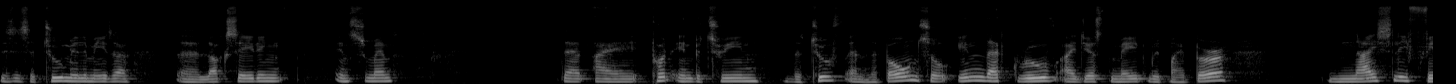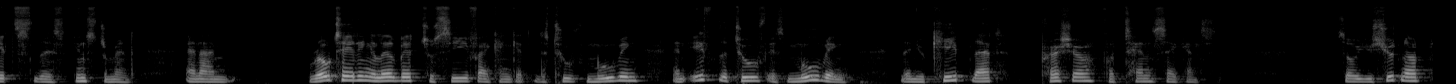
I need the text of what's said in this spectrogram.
this is a two millimeter uh, luxating instrument that I put in between the tooth and the bone. So in that groove I just made with my burr nicely fits this instrument and I'm rotating a little bit to see if I can get the tooth moving. And if the tooth is moving, then you keep that pressure for 10 seconds. So you should not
